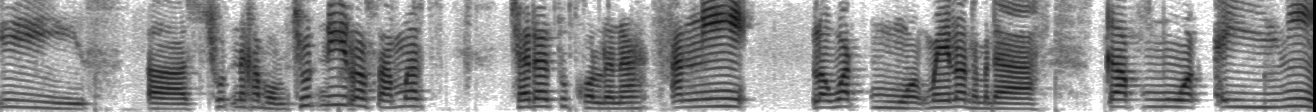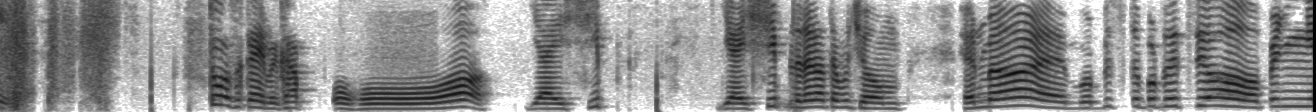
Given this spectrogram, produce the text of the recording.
ที่ ชุดนะครับผมชุดนี้เราสามารถใช้ได้ทุกคนเลยนะ อันนี้เราวัดหมวกเมลอนธรรมดา กับหมวกไอ้นี่ตัวสเกตไหมครับ โอ้โห ใหญ่ชิป ใหญ่ชิปเลยนะครับท่านผู้ชม เห็นไหมบทบิสเตอร์บทบิสเตอร์เป็นไง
